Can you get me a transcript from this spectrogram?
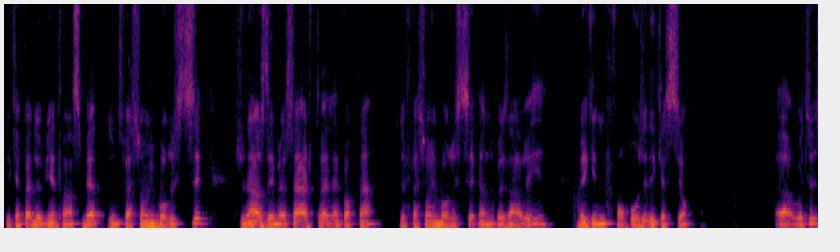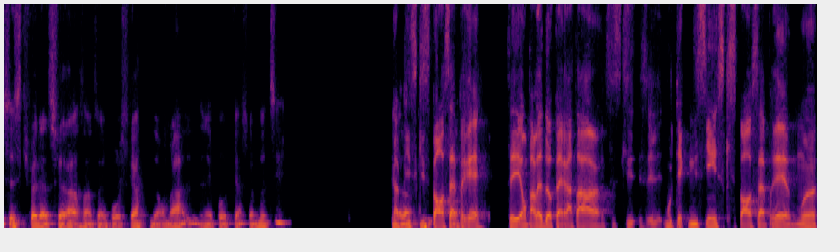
tu es capable de bien transmettre d'une façon humoristique. Tu lances des messages très importants de façon humoristique en nous faisant rire, mais qui nous font poser des questions. Alors, vois-tu, c'est ce qui fait la différence entre un podcast normal et un podcast comme le tien? Ah, puis ce qui se passe après. sais, on parlait d'opérateur ou technicien, ce qui se passe après. Moi,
